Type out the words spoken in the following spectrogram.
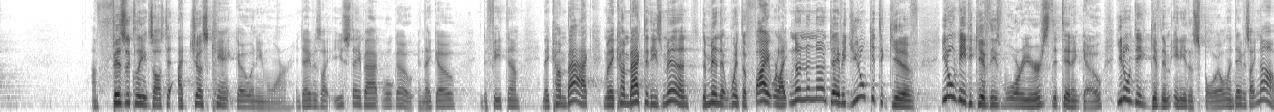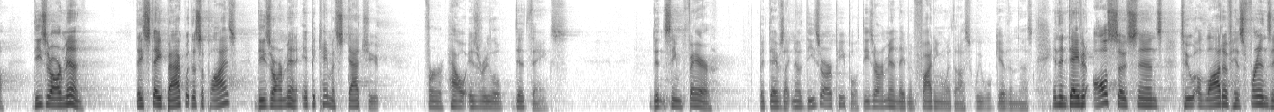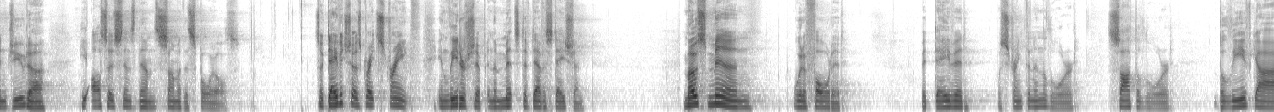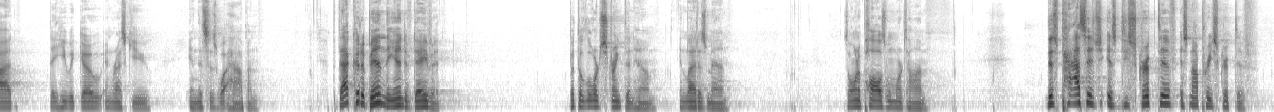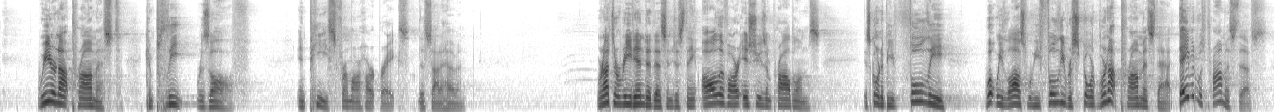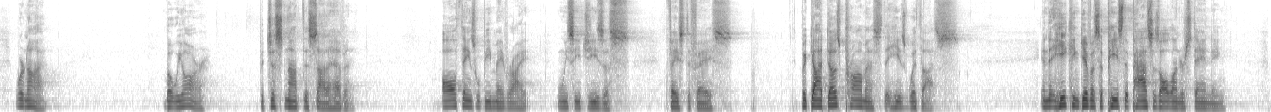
I'm physically exhausted. I just can't go anymore. And David's like, You stay back, we'll go. And they go and defeat them. They come back. When they come back to these men, the men that went to fight were like, No, no, no, David, you don't get to give you don't need to give these warriors that didn't go, you don't need to give them any of the spoil. And David's like, no, these are our men. They stayed back with the supplies. These are our men. It became a statute for how Israel did things. didn't seem fair. But David's like, no, these are our people. These are our men. They've been fighting with us. We will give them this. And then David also sends to a lot of his friends in Judah, he also sends them some of the spoils. So David shows great strength in leadership in the midst of devastation. Most men would have folded, but David was strengthened in the Lord, sought the Lord, believed God that he would go and rescue, and this is what happened. But that could have been the end of David. But the Lord strengthened him and led his men. So I want to pause one more time. This passage is descriptive, it's not prescriptive. We are not promised complete resolve and peace from our heartbreaks this side of heaven. We're not to read into this and just think all of our issues and problems is going to be fully, what we lost will be fully restored. We're not promised that. David was promised this. We're not. But we are. But just not this side of heaven all things will be made right when we see Jesus face to face. But God does promise that He is with us and that He can give us a peace that passes all understanding.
